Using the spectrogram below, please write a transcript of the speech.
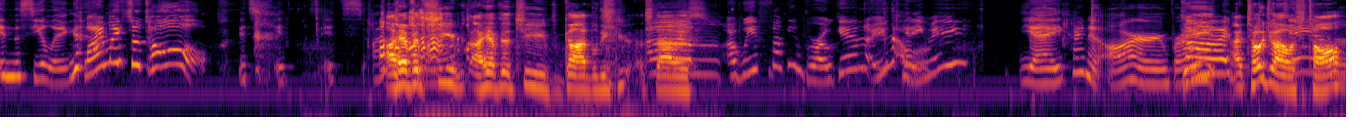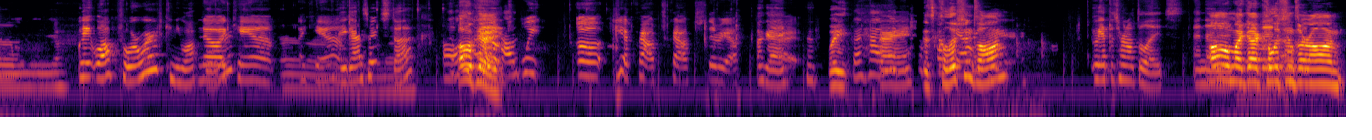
in the ceiling? Why am I so tall? It's it's it's. I have achieved. I have achieved godly status. Um, are we fucking broken? Are you No. kidding me? Yeah, you kind of are, bro. God I told you I was damn. tall. Wait, walk forward. Can you walk No, I can't. I can't. You guys are stuck. Oh, Okay. how- Wait. Uh, yeah, crouch, crouch. There we go. Okay. Wait, But Alright. is collisions on? We have to turn off the lights. And then Oh my god, collisions open- are on.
